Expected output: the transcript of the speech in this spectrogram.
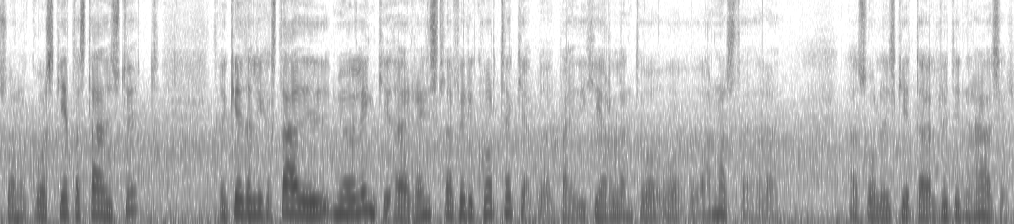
svona góðs geta staðið stutt þau geta líka staðið mjög lengi það er reynsla fyrir hvort tökja bæði hér á landu og, og annars það er að, að svoleiðis geta hlutinir hafa sér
